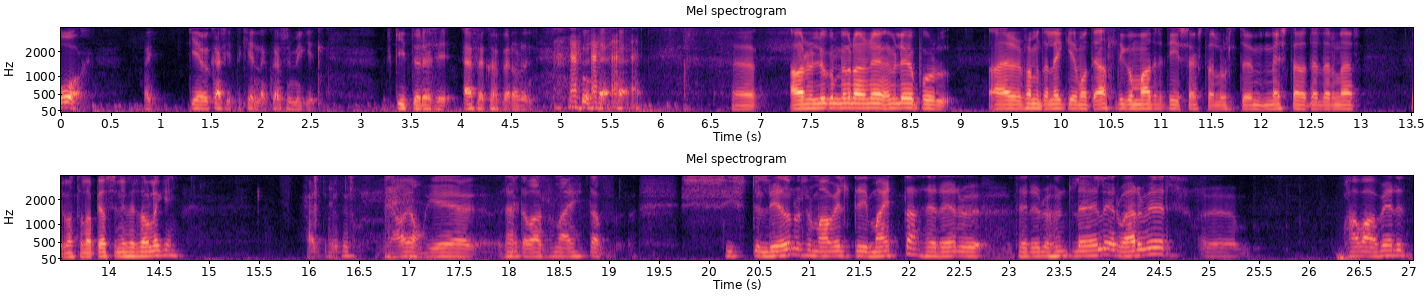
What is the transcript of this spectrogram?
og það gefur kannski til kynna hversu mikill skýtur þessi FA Cup er orðin Árið ljúkum umræðinu um Liverpool Það eru framöndan leikir móti Allík og Madrid í 16. lúslutum meistaradeldarinnar Þið vantilega bjart sinni fyrir þá leiki? Heldur betur. Já, já, ég, þetta var svona eitt af sístu liðunum sem maður vildi mæta. Þeir eru, þeir eru hundleðilegir og erfiðir uh, hafa verið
